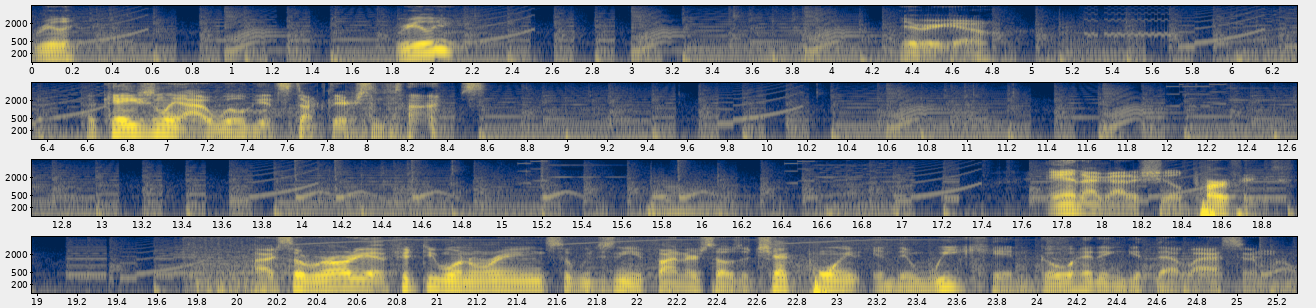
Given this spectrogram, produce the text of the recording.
Really? Really? There we go. Occasionally I will get stuck there sometimes. And I got a shield. Perfect. Alright, so we're already at 51 rings, so we just need to find ourselves a checkpoint, and then we can go ahead and get that last emerald.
